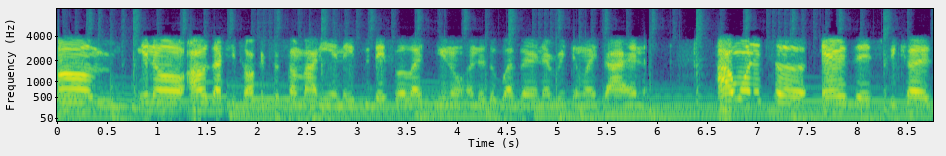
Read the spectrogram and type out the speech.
um, you know, I was actually talking to somebody and they they feel like, you know, under the weather and everything like that. And I wanted to air this because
